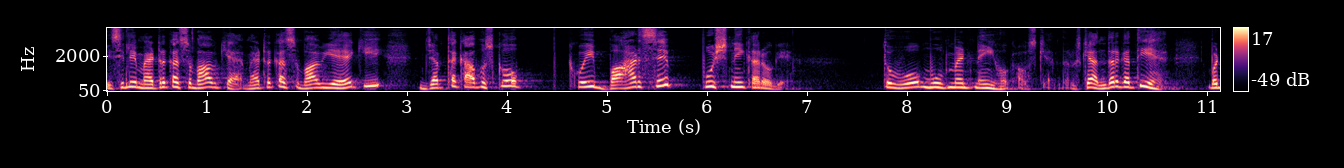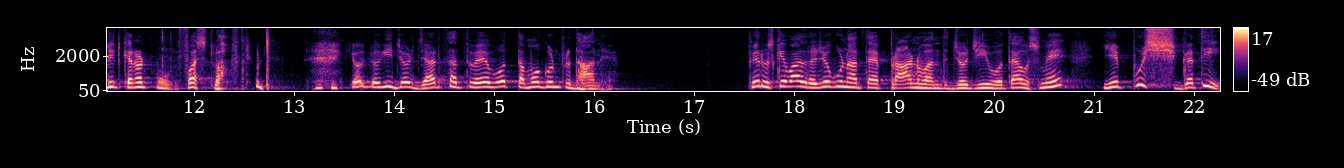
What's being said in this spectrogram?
इसीलिए मैटर का स्वभाव क्या है? मैटर का स्वभाव यह है कि जब तक आप उसको कोई बाहर से पुश नहीं करोगे तो वो मूवमेंट नहीं होगा उसके अंदर। उसके अंदर गति है but it cannot move first law of Newton क्यों? क्योंकि जो जड़ तत्व है, वो तमोगुण प्रधान है। फिर उसके बाद रजोगुण आता है, प्राणवंत जो जीव होता है, उसमें ये पुश, गति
